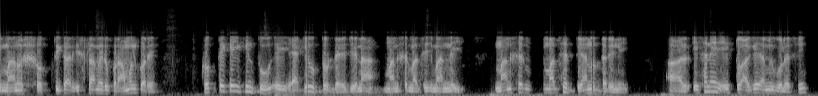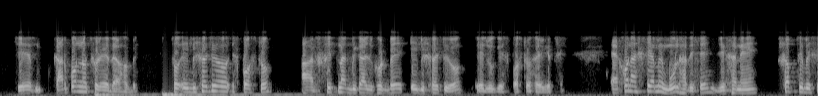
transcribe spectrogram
مانس ستار اسلام کے ایک ہی اتر دانشیر مجھے ایمان نہیں مان جاندارے نہیں ایک پنیا سب چیز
